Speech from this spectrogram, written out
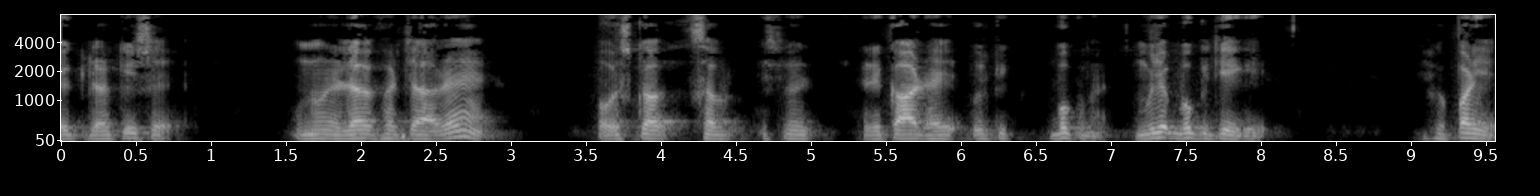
ایک لڑکی سے انہوں نے لو افیئر چلا رہے ہیں اور اس کا سب اس میں ریکارڈ ہے اس کی بک میں مجھے بک دی گئی اس کو پڑھیے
